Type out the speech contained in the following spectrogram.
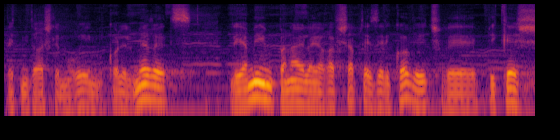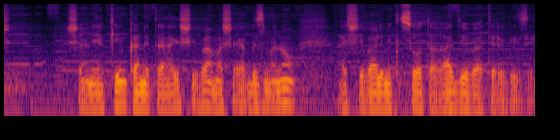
בבית מדרש למורים, בכולל מרץ. לימים פנה אליי הרב שבתאי זליקוביץ' וביקש שאני אקים כאן את הישיבה, מה שהיה בזמנו, הישיבה למקצועות הרדיו והטלוויזיה.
